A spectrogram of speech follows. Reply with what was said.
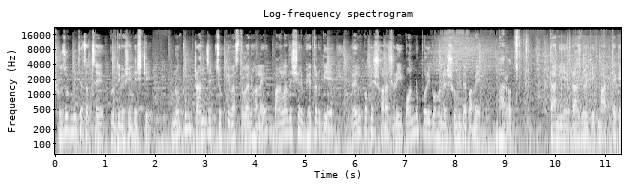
সুযোগ নিতে চাচ্ছে প্রতিবেশী দেশটি। নতুন ট্রানজিট চুক্তি বাস্তবায়ন হলে বাংলাদেশের ভেতর দিয়ে রেলপথে সরাসরি পণ্য পরিবহনের সুবিধা পাবে ভারত। তা নিয়ে রাজনৈতিক মাঠ থেকে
